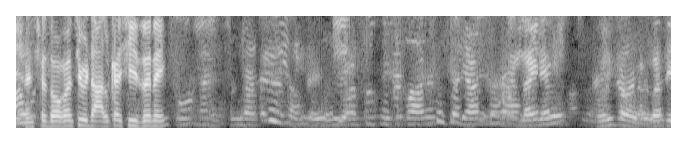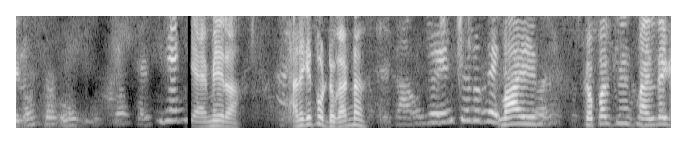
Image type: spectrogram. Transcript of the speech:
यांच्या दोघांची डाल काय सीझन आहे. कॅमेरा आणि किती फोटो काढ ना. स्माइल कपल की स्माइल देख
